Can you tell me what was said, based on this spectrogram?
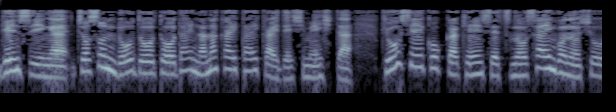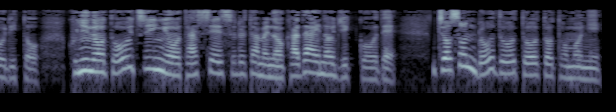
元帥が、朝鮮労働党第7回大会で示した強制国家建設の最後の勝利と国の統一意義を達成するための課題の実行で、朝鮮労働党と共に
